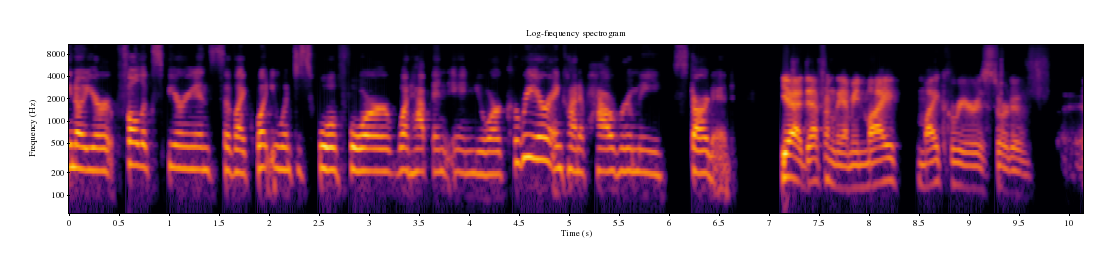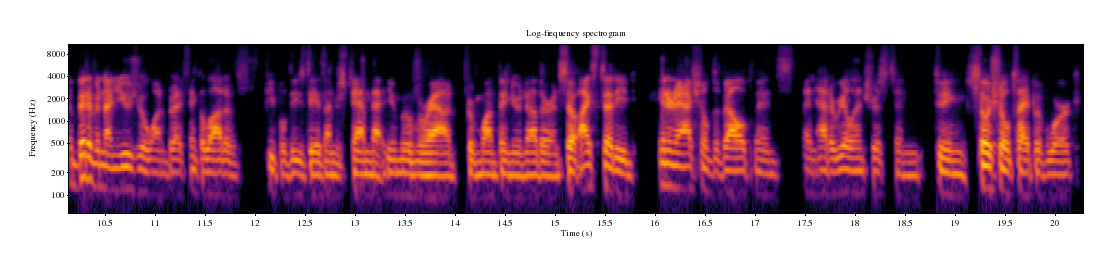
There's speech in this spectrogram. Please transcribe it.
you know, your full experience of like what you went to school for, what happened in your career and kind of how Rumie started? Yeah, definitely. I mean, my my career is sort of a bit of an unusual one, but I think a lot of people these days understand that you move around from one thing to another. And so I studied international developments and had a real interest in doing social type of work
